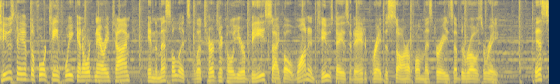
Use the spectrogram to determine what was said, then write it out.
Tuesday of the 14th week in Ordinary Time. In the Missal, it's Liturgical Year B, Cycle 1, and Tuesday is a day to pray the sorrowful mysteries of the Rosary. This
